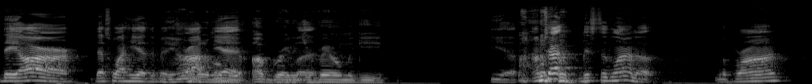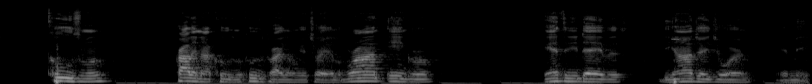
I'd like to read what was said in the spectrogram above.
They are. That's why he hasn't been DeAndre dropped yet. be upgraded but- JaVale McGee. Yeah, I'm trying. this the lineup: LeBron, Kuzma, probably not Kuzma. Kuzma probably gonna get traded. LeBron, Ingram, Anthony Davis, DeAndre Jordan, and me.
